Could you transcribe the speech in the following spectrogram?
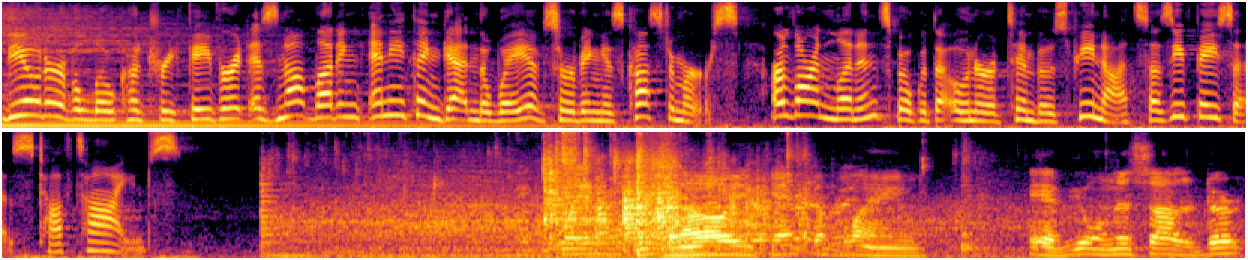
The owner of a low country favorite is not letting anything get in the way of serving his customers. Our Lauren Lennon spoke with the owner of Timbo's Peanuts as he faces tough times. No, you can't complain. If you're on this side of the dirt,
